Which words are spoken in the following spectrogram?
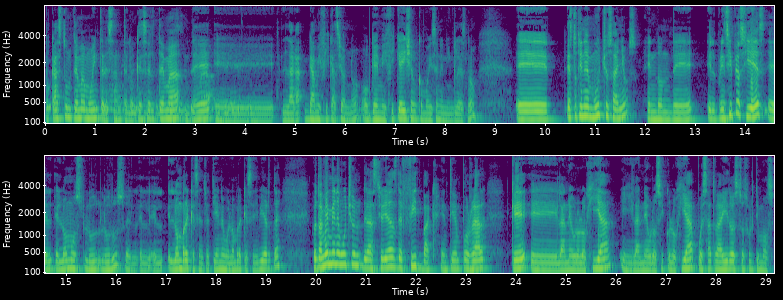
tocaste un tema muy interesante, lo que es el tema de eh, la ga- gamificación, ¿no? O gamification, como dicen en inglés, ¿no? Eh, esto tiene muchos años en donde el principio sí es el, el ludus, el hombre que se entretiene o el hombre que se divierte, pero también viene mucho de las teorías de feedback en tiempo real que eh, la neurología y la neuropsicología pues ha traído estos últimos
